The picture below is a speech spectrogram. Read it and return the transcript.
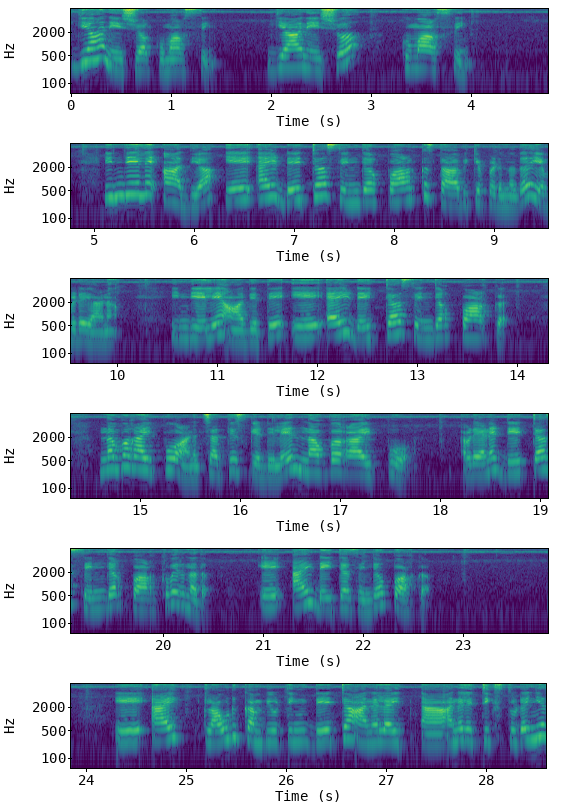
ഗ്യാനേശ്വർ കുമാർ സിംഗ്. ഗ്യാനേശ്വർ കുമാർ സിംഗ്. ഇന്ത്യയിലെ ആദ്യ A I data centre park സ്ഥാപിക്കപ്പെടുന്നത് എവിടെയാണ്? ഇന്ത്യയിലെ ആദ്യത്തെ A I data centre park Nava Raipur ആണ് ഛത്തീസ്ഗഡിലെ നവറായ്പൂർ അവിടെയാണ് ഡേറ്റ സെന്റർ പാർക്ക് വരുന്നത്. A I data centre park. A I cloud computing data analy analytics തുടങ്ങിയ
